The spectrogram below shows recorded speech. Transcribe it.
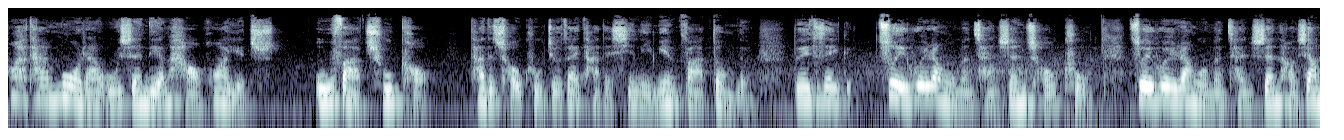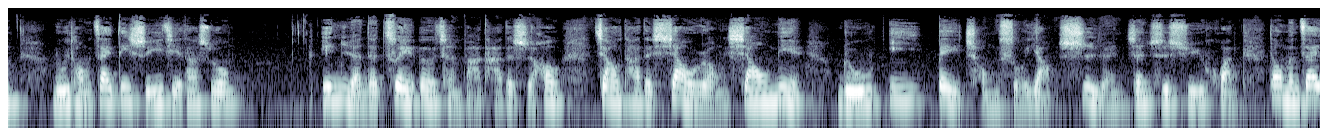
哇，他默然无声，连好话也出无法出口，他的愁苦就在他的心里面发动了。对，这个。最会让我们产生愁苦，最会让我们产生好像如同在第十一节他说，因人的罪恶惩罚他的时候，叫他的笑容消灭，如衣被虫所咬。世人真是虚幻。当我们在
